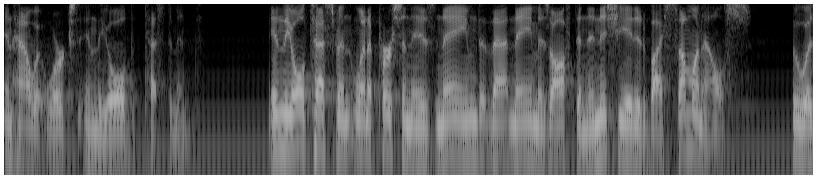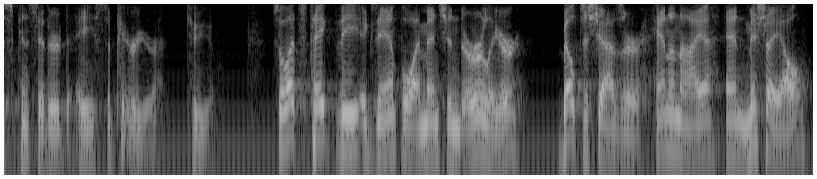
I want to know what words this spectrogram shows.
in how it works in the Old Testament. In the Old Testament, when a person is named, that name is often initiated by someone else who was considered a superior to you. So let's take the example I mentioned earlier Belteshazzar, Hananiah, and Mishael,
